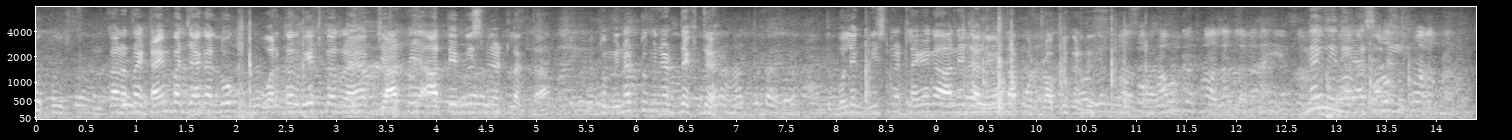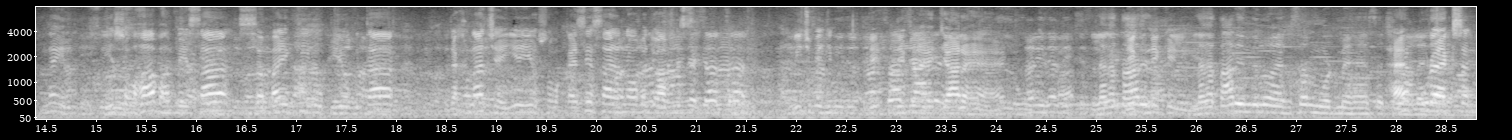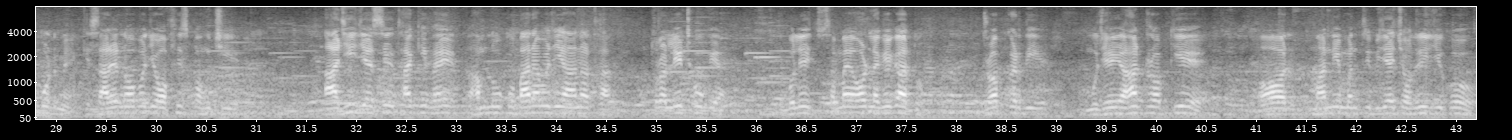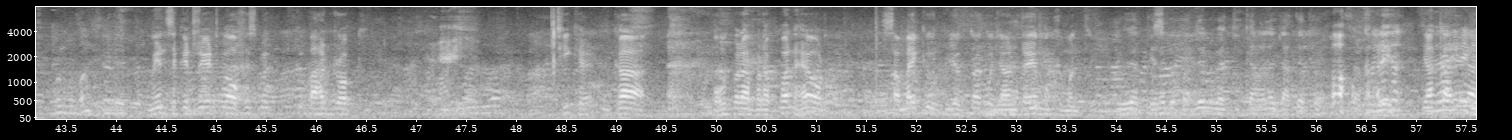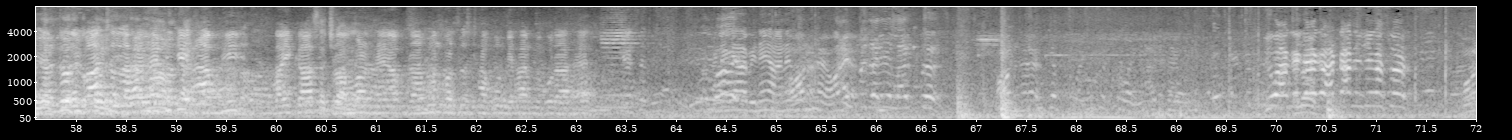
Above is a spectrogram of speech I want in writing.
उनका रहता है टाइम बच जाएगा लोग वर्कर वेट कर रहे हैं जाते आते 20 मिनट लगता वो तो मिनट टू मिनट देखते हैं। तो बोले 20 मिनट लगेगा आने जाने में तो आपको ड्रॉप ही कर देते नहीं नहीं नहीं ऐसा नहीं। नहीं ये स्वभाव हमेशा समय की उपयोगिता रखना चाहिए ये कैसे साढ़े नौ बजे ऑफ़िस बीच में जा रहे हैं लगातार के लिए। लगातार इन दिनों एक्शन मोड में है है पूरा एक्शन मोड में कि साढ़े नौ बजे ऑफ़िस पहुंचिए आज ही जैसे था कि भाई हम लोग को बारह बजे आना था थोड़ा लेट हो गया। तो बोले समय और लगेगा तो ड्रॉप कर दिए। मुझे यहाँ ड्रॉप किए और माननीय मंत्री विजय चौधरी जी को मेन सेक्रेटरीट में ऑफ़िस में बाहर ड्रॉप किया ठीक है उनका बहुत बड़ा बड़प्पन है और समय की उपयोगिता को जानते हैं मुख्यमंत्री। पहले भी कार्यालय जाते थे। विवाद चल रहा है क्योंकि आप भी ब्राह्मण हैं। अब ब्राह्मण वर्सेस ठाकुर बिहार में हो रहा है। अभी जो आगे जाएगा हटा दीजिएगा सर। ओ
